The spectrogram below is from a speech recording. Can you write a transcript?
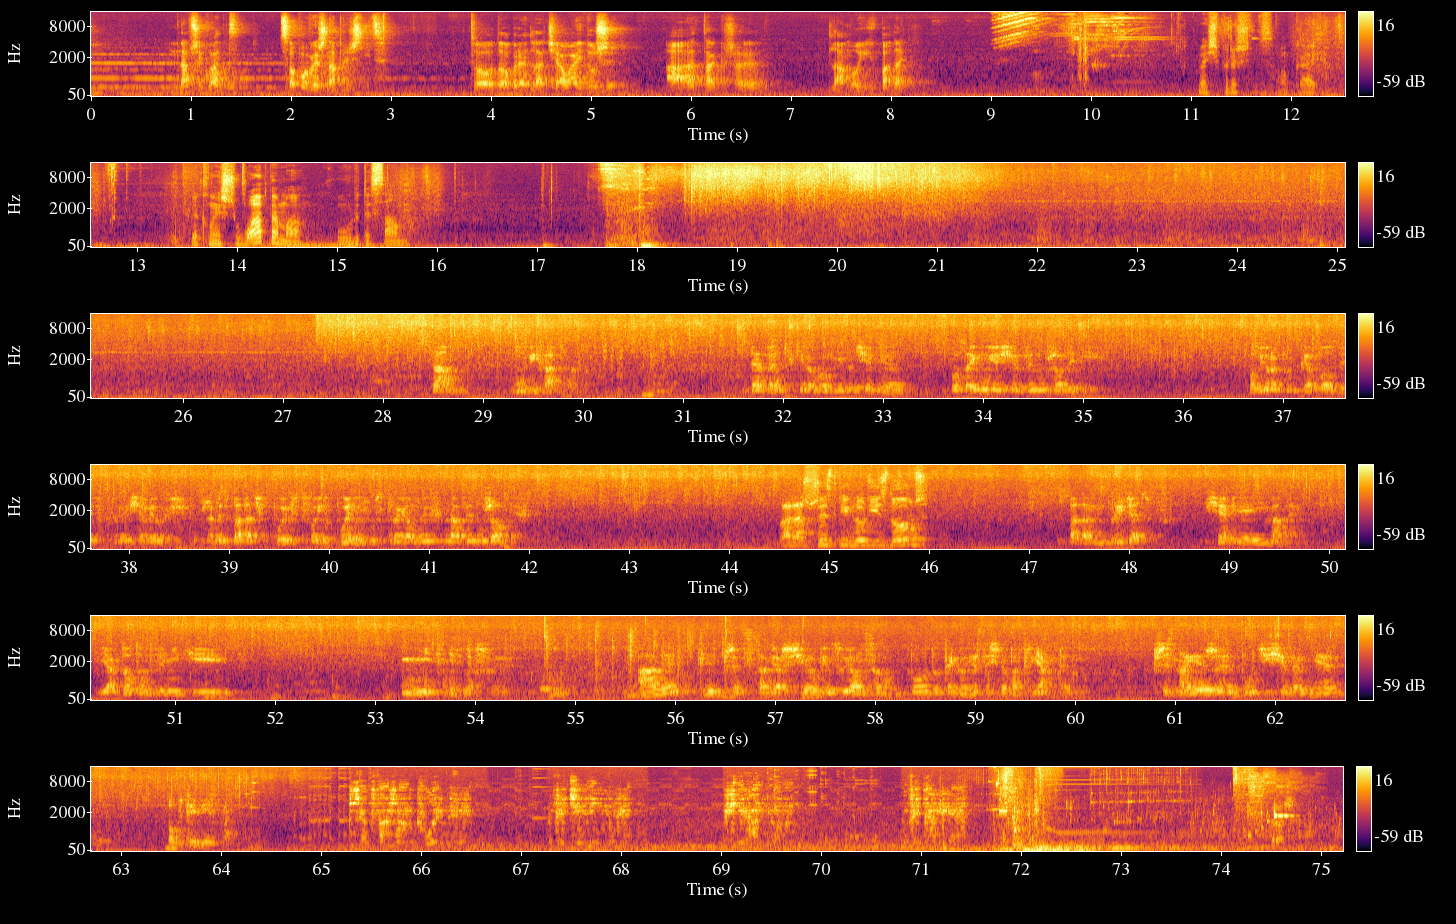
Na przykład, co powiesz na prysznic? To dobre dla ciała i duszy, a także dla moich badań. Weź prysznic, okej. Jaką jeszcze łapę ma? Kurde, sam. Sam, mówi Hartman. Devent skierował mnie do ciebie, bo zajmuje się wynurzonymi. Pobiorę próbkę wody, w której się myłeś, żeby zbadać wpływ twoich płynów ustrojowych na wynurzonych. Badasz wszystkich ludzi z Dooms? Badam Bridgesów, siebie i mamę. Jak dotąd wyniki nic nie wniosły. Ale ty przedstawiasz się obiecująco, bo do tego jesteś repatriantem. Przyznaję, że budzi się we mnie optymizm. Przetwarzam płyny, wydzieliny, chiralion. Wydaje. Proszę,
